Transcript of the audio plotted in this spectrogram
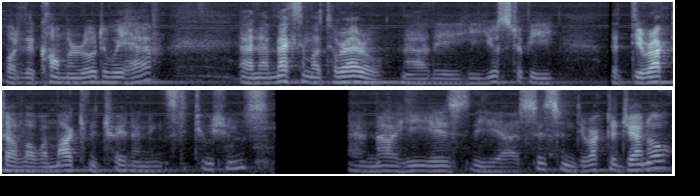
what the common road we have. And Maximo Torero, now the, he used to be the director of our market trade and institutions. And now he is the Assistant Director General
